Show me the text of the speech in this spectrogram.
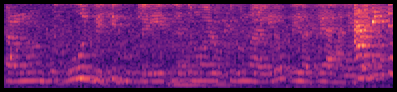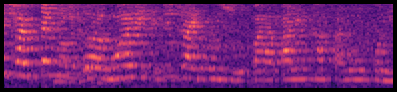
কাৰণ মোৰ বহুত বেছি ভোক লাগি আছিলে তো মই ৰখিব নোৱাৰিলোঁ ইহঁতে আজি অহালৈকে কিন্তু ফাৰ্ষ্ট টাইম মই এইটো ট্ৰাই কৰিছোঁ পালেং শাক আৰু কণী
